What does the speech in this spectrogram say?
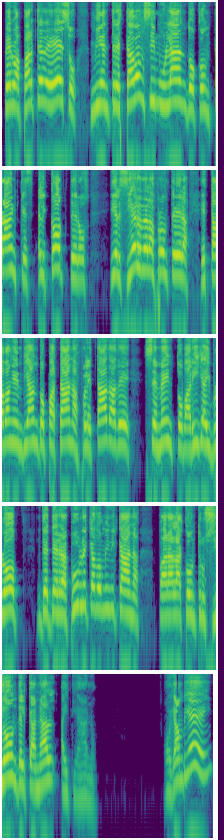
Pero aparte de eso, mientras estaban simulando con tanques, helicópteros y el cierre de la frontera, estaban enviando patanas fletadas de cemento, varilla y blob desde República Dominicana para la construcción del canal haitiano. Oigan bien,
